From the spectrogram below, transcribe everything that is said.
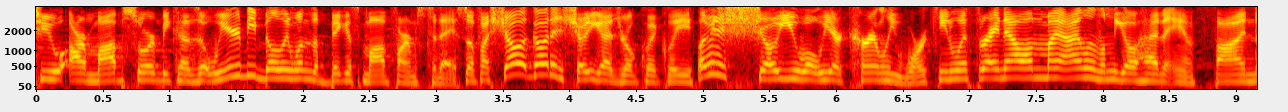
to our mob sword because we're to be building one of the biggest mob farms today. So if I show it, go ahead and show you guys real quickly. Let me just show you what we are currently working with right now on my island. Let me go ahead and find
